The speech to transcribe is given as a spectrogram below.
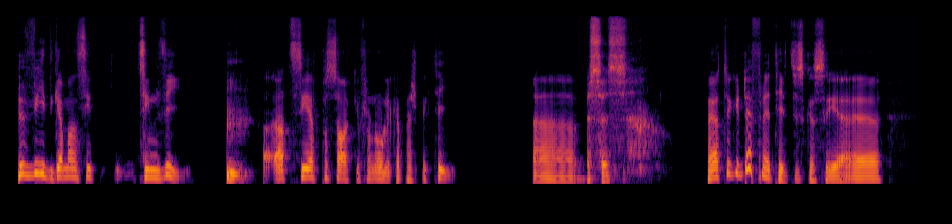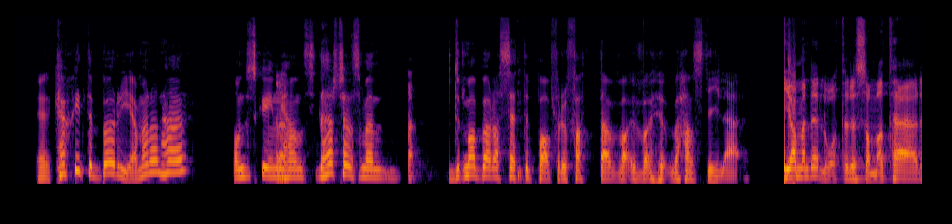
hur vidgar man sitt, sin vy? Mm. Att se på saker från olika perspektiv. Uh, Precis. men jag tycker definitivt du ska se, uh, uh, kanske inte börja med den här, om du ska in i hans, det här känns som en, man bör ha sett ett par för att fatta vad, vad, vad hans stil är. Ja, men det låter det som att, här,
